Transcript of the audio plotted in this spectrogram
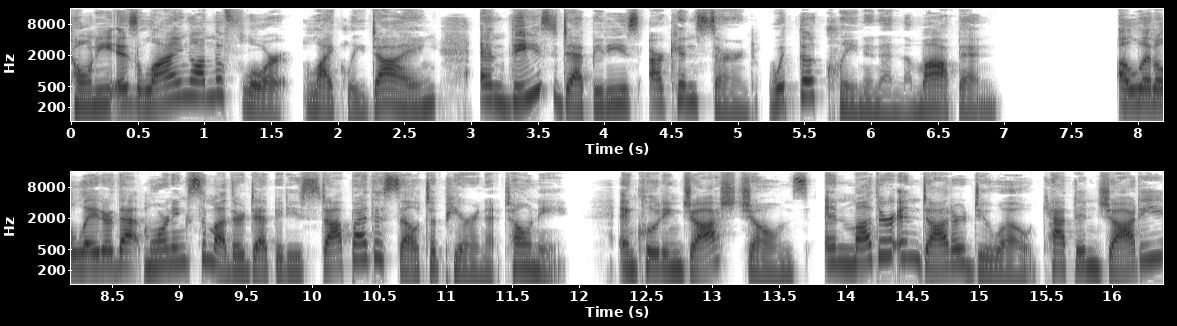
Tony is lying on the floor, likely dying, and these deputies are concerned with the cleaning and the mopping. A little later that morning, some other deputies stop by the cell to peer in at Tony, including Josh Jones and mother and daughter duo Captain Jotty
